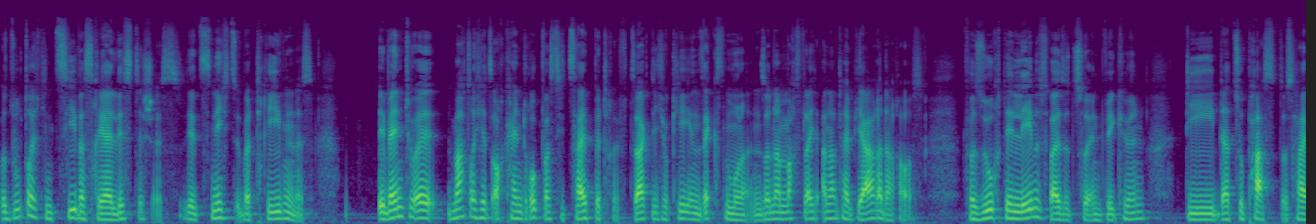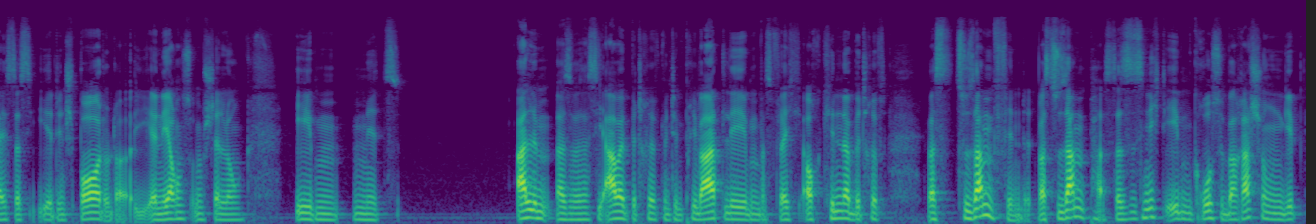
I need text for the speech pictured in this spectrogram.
sucht euch ein Ziel, was realistisch ist. Jetzt nichts Übertriebenes. Eventuell macht euch jetzt auch keinen Druck, was die Zeit betrifft. Sagt nicht, okay, in sechs Monaten, sondern macht vielleicht anderthalb Jahre daraus versucht, eine Lebensweise zu entwickeln, die dazu passt. Das heißt, dass ihr den Sport oder die Ernährungsumstellung eben mit allem, also was die Arbeit betrifft, mit dem Privatleben, was vielleicht auch Kinder betrifft, was zusammenfindet, was zusammenpasst, dass es nicht eben große Überraschungen gibt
